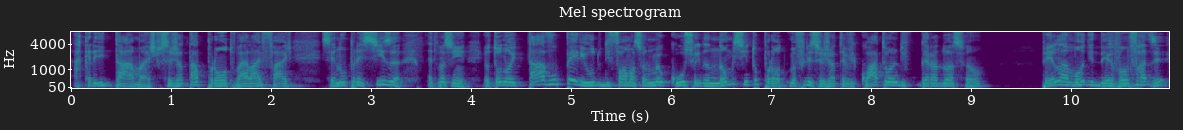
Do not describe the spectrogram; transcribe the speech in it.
acreditar mais, que você já tá pronto, vai lá e faz. Você não precisa. É tipo assim, eu tô no oitavo período de formação no meu curso, ainda não me sinto pronto. Meu filho, você já teve quatro anos de graduação. Pelo amor de Deus, vamos fazer.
